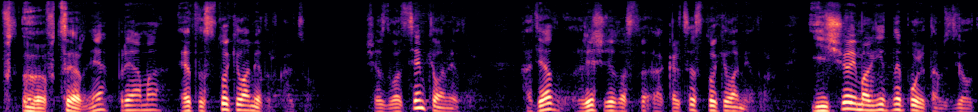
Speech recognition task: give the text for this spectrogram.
в, в ЦЕРНе прямо. Это 100 километров кольцо. Сейчас 27 километров, хотя речь идет о, о кольце 100 километров. И еще и магнитное поле там сделать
